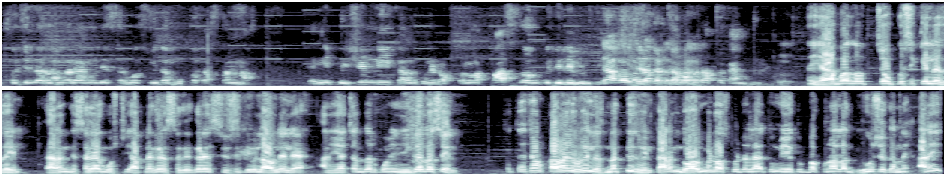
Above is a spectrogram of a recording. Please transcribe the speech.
उपजिल्हा रुग्णालयामध्ये सर्व सुविधा मोफत असताना त्यांनी पेशंटनी काल कोणी डॉक्टरला पाच हजार रुपये दिले म्हणते त्याबाबत आपलं- काय म्हणणं याबाबत चौकशी केल्या जाईल कारण की सगळ्या गोष्टी आपल्याकडे सगळीकडे सीसीटीव्ही लावलेल्या आहे आणि याच्यात जर कोणी निघत असेल तर त्याच्यावर कारवाई होईलच नक्कीच होईल. कारण गव्हर्नमेंट हॉस्पिटल आहे तुम्ही एक रुपया कुणाला घेऊ शकत नाही. आणि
